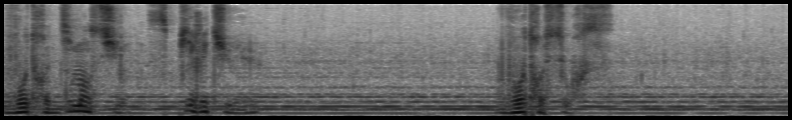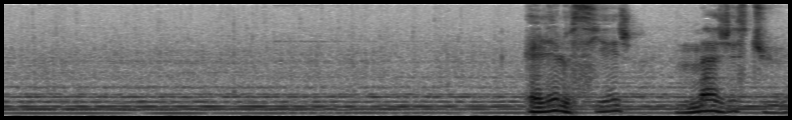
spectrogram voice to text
votre dimension spirituelle, votre source. Elle est le siège majestueux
